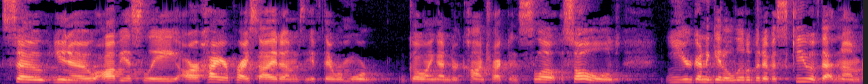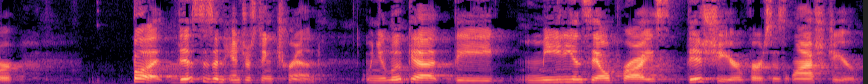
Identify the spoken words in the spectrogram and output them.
So, you know, obviously our higher price items, if there were more going under contract and slow, sold, you're going to get a little bit of a skew of that number. But this is an interesting trend. When you look at the median sale price this year versus last year,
